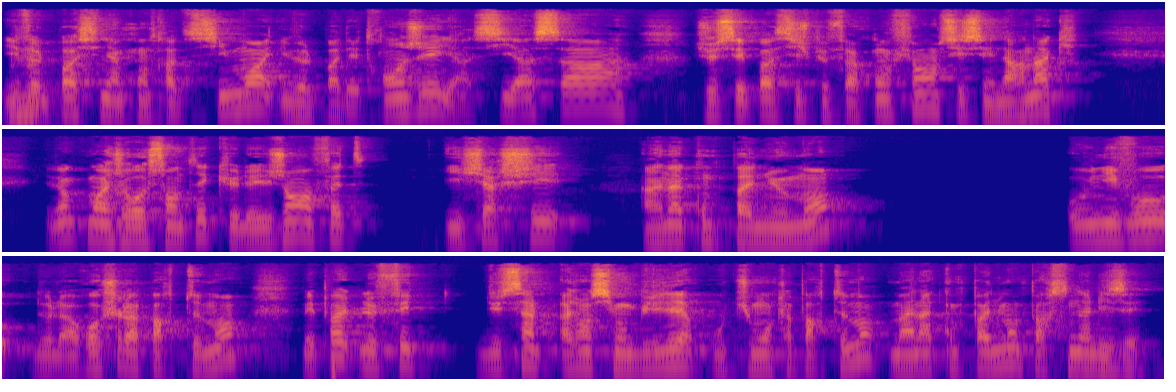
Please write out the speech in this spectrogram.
Ils Mhm. veulent pas signer un contrat de six mois, ils veulent pas d'étrangers, il y a ci, il y a ça. Je sais pas si je peux faire confiance, si c'est une arnaque. Et donc moi je ressentais que les gens en fait, ils cherchaient un accompagnement au niveau de la recherche d'appartement, mais pas le fait du simple agence immobilière où tu montes l'appartement, mais un accompagnement personnalisé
